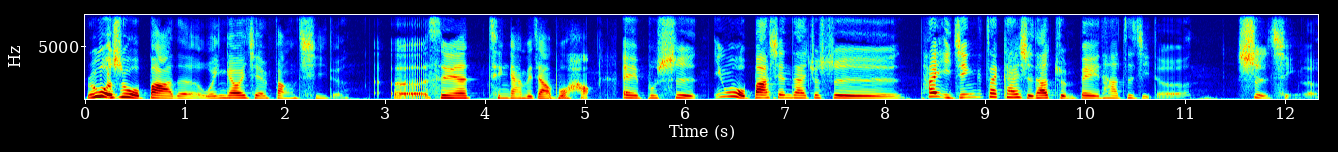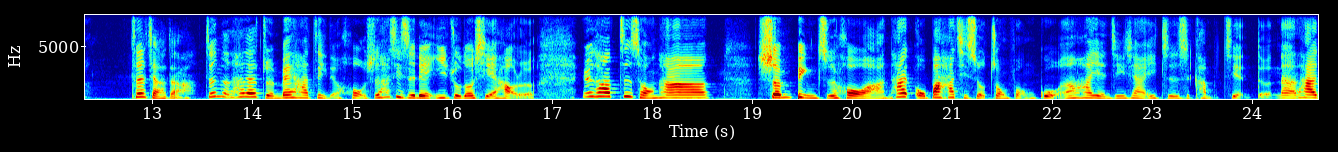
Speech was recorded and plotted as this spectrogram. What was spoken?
如果是我爸的，我应该会签放弃的。呃，是因为情感比较不好？哎，不是，因为我爸现在就是他已经在开始他准备他自己的事情了。真的假的？真的，他在准备他自己的后事。他其实连遗嘱都写好了，因为他自从他。生病之后啊，他我爸他其实有中风过，然后他眼睛现在一直是看不见的，那他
